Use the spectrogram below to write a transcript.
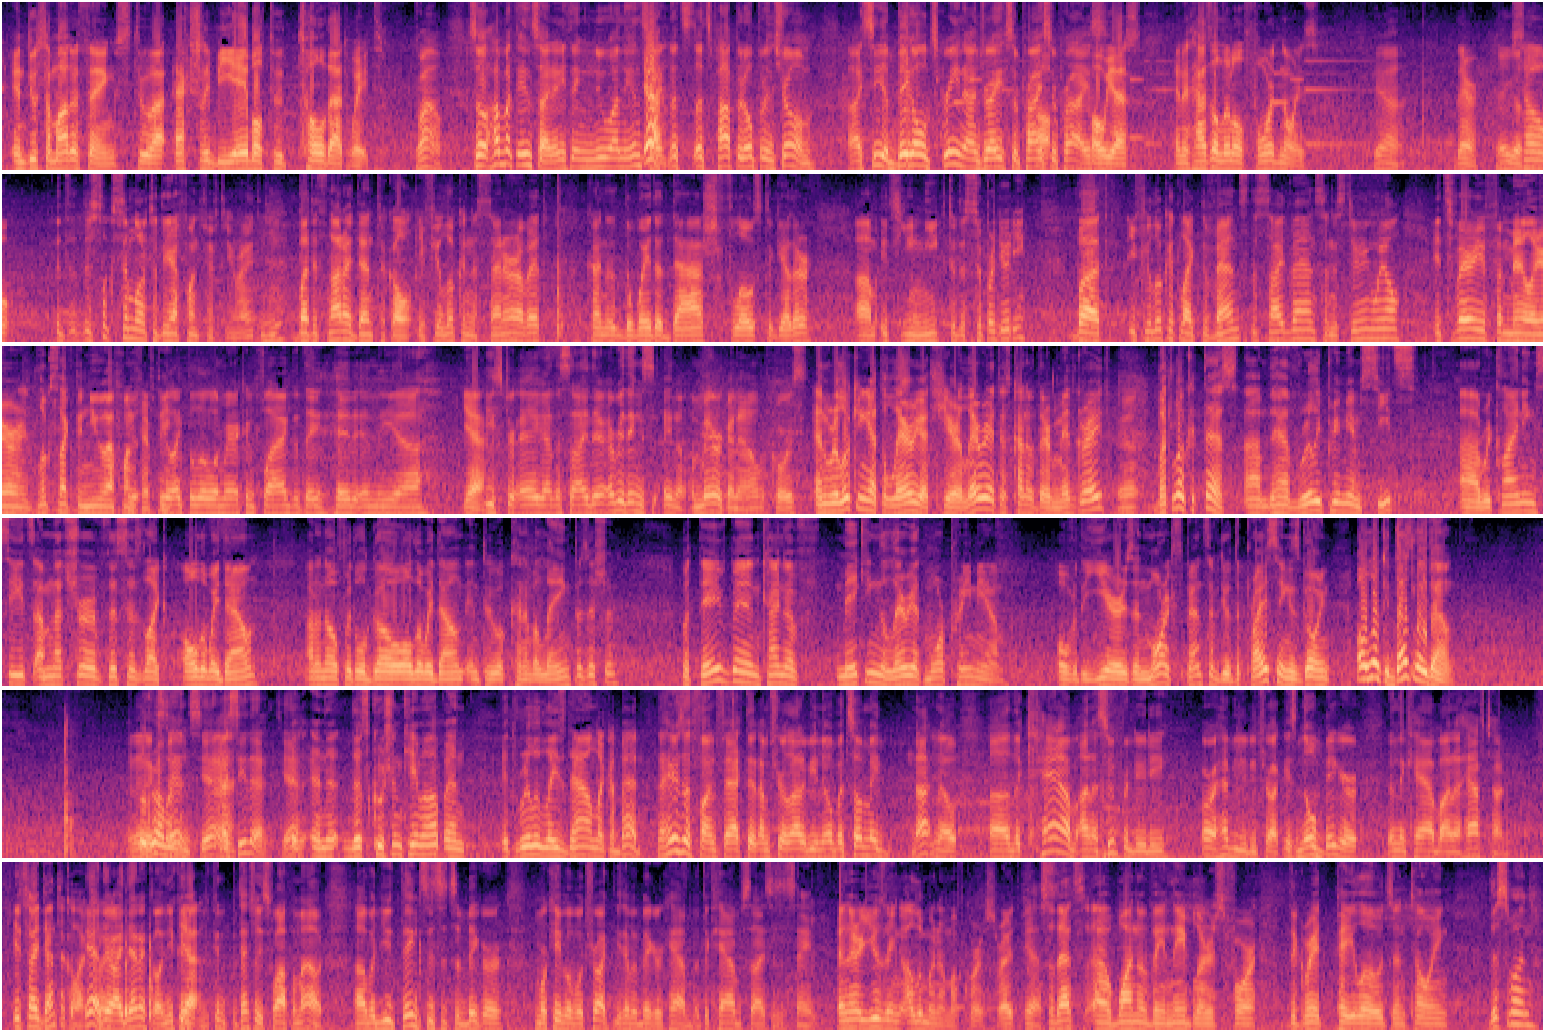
and do some other things to uh, actually be able to tow that weight. Wow. So, how about the inside? Anything new on the inside? Yeah. Let's let's pop it open and show them. I see a big old screen, Andre. Surprise, surprise. Oh yes, and it has a little Ford noise. Yeah. There. There you go. So it, this looks similar to the F-150, right? Mm-hmm. But it's not identical. If you look in the center of it, kind of the way the dash flows together, um, it's unique to the Super Duty. But if you look at like the vents, the side vents, and the steering wheel, it's very familiar. It looks like the new F-150. you like the little American flag that they hid in the uh, yeah. Easter egg on the side there? Everything's you know America now, of course. And we're looking at the Lariat here. Lariat is kind of their mid-grade. Yeah. But look at this. Um, they have really premium seats, uh, reclining seats. I'm not sure if this is like all the way down. I don't know if it will go all the way down into a kind of a laying position. But they've been kind of making the Lariat more premium over the years and more expensive, dude. The pricing is going. Oh, look, it does lay down. And it extends. Yeah, I see that. Yeah. And, and this cushion came up and it really lays down like a bed. Now, here's a fun fact that I'm sure a lot of you know, but some may not know. Uh, the cab on a Super Duty or a heavy duty truck is no bigger than the cab on a half ton. It's identical, actually. Yeah, they're identical, and you can, Yeah. you can potentially swap them out. Uh, but you'd think since it's a bigger, more capable truck, you'd have a bigger cab, but the cab size is the same. And they're using aluminum, of course, right? Yes. So that's uh, one of the enablers for the great payloads and towing. This one,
